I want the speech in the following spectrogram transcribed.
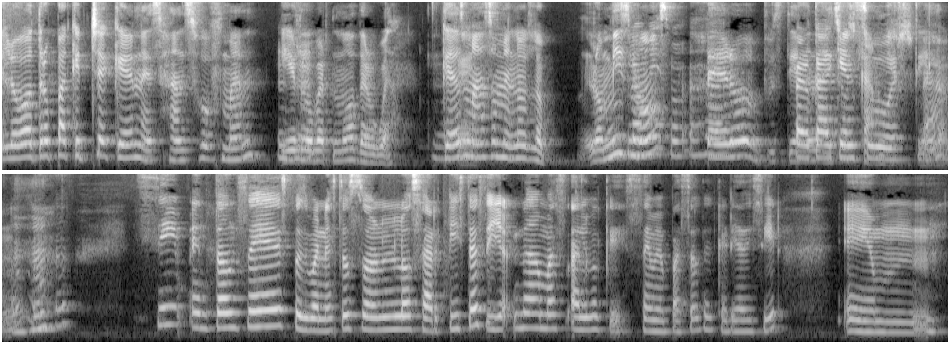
y luego otro para que chequen es Hans Hoffman y Robert Motherwell. Que es más o menos lo, lo mismo, lo mismo pero pues tiene Pero cada quien su estilo, ¿no? Sí, entonces, pues bueno, estos son los artistas y yo nada más algo que se me pasó que quería decir. Em,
